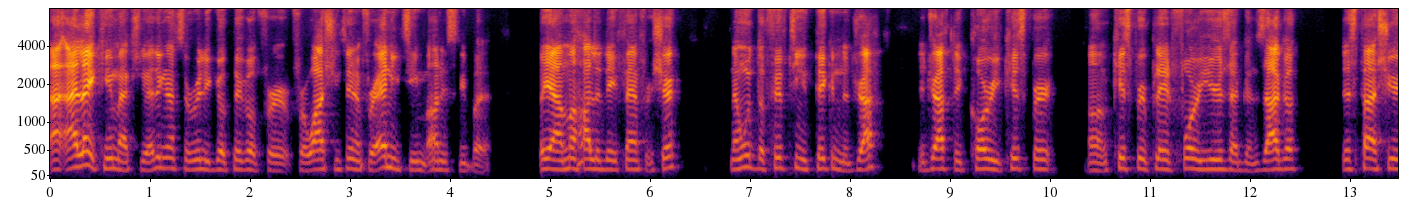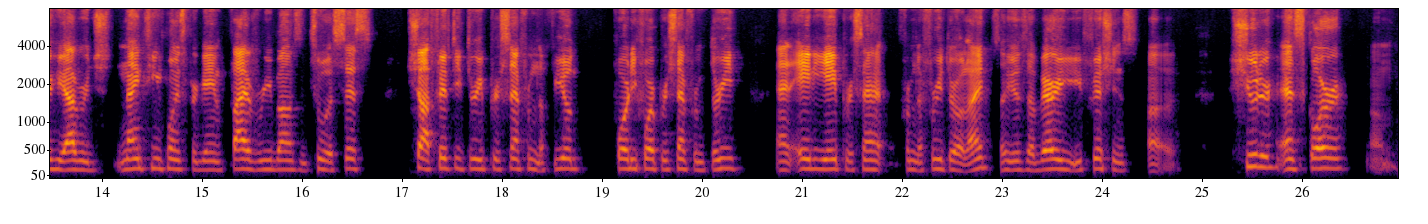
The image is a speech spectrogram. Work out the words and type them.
I, I like him actually. I think that's a really good pickup for for Washington and for any team, honestly. But but yeah, I'm a Holiday fan for sure. Then with the 15th pick in the draft, they drafted Corey Kispert. Um, Kispert played four years at Gonzaga. This past year, he averaged 19 points per game, five rebounds, and two assists. Shot 53% from the field, 44% from three, and 88% from the free throw line. So he was a very efficient uh, shooter and scorer um,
